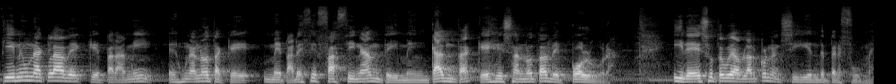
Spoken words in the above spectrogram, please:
tiene una clave que para mí es una nota que me parece fascinante y me encanta, que es esa nota de pólvora. Y de eso te voy a hablar con el siguiente perfume.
